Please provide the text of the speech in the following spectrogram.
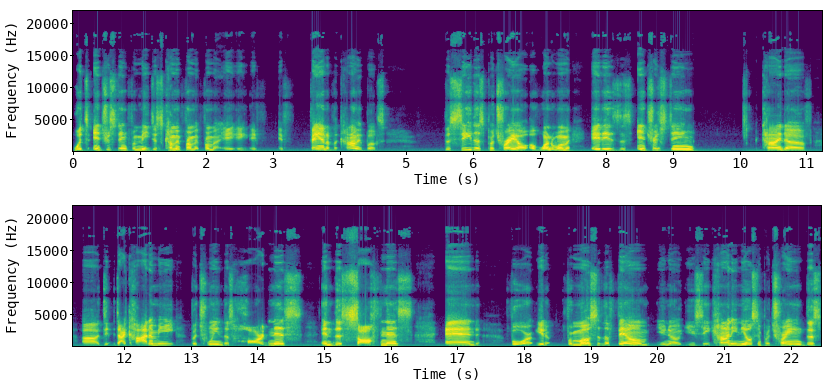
what's interesting for me, just coming from it from a, a, a, a fan of the comic books, to see this portrayal of Wonder Woman, it is this interesting kind of uh, dichotomy between this hardness and this softness and for you know for most of the film you know you see connie nielsen portraying this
